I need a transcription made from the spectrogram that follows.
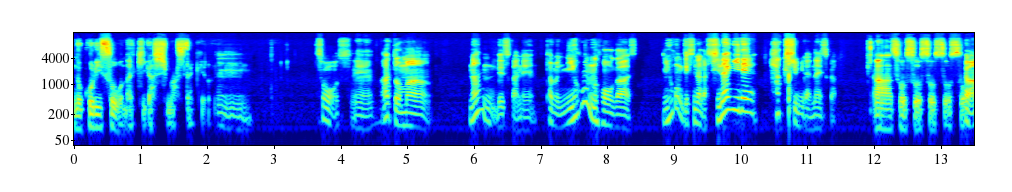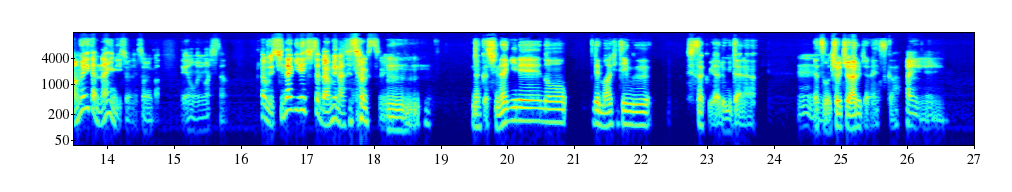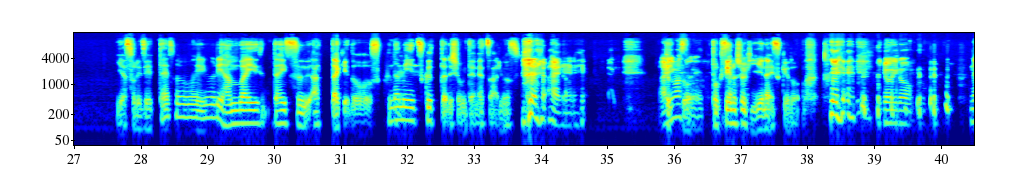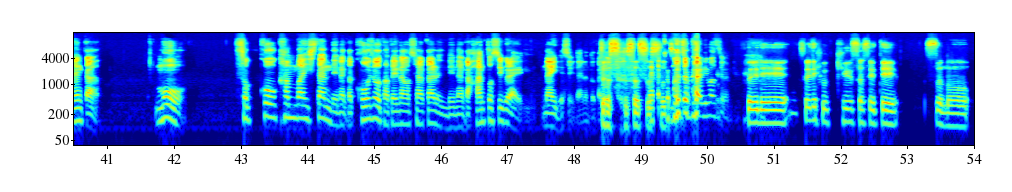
残りそうな気がしましたけどね。うんうん、そうですね。あと、まあ、なんですかね。多分日本の方が、日本ってなんか品切れ拍手みたいなのないですか？ああ、そうそうそうそうそうアメリカないんでしょうね、それが。って思いました。多分品切れしちゃダメなんですよ、普通うに。ん。なんか品切れのでマーケティング施策やるみたいなうんやつもちょいちょいあるじゃないですか。はい。いや、それ絶対そういうより販売台数あったけど、少なめに作ったでしょみたいなやつあります。はいはい。ありますよね特定の商品言えないですけど。いろいろ。なんか、もう、速攻完売したんで、なんか工場立て直しかかるんで、なんか半年ぐらいないですみたいなとか。そうそうそうそうそう。ちょこちょこありますよね。それで、それで復旧させて、その、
